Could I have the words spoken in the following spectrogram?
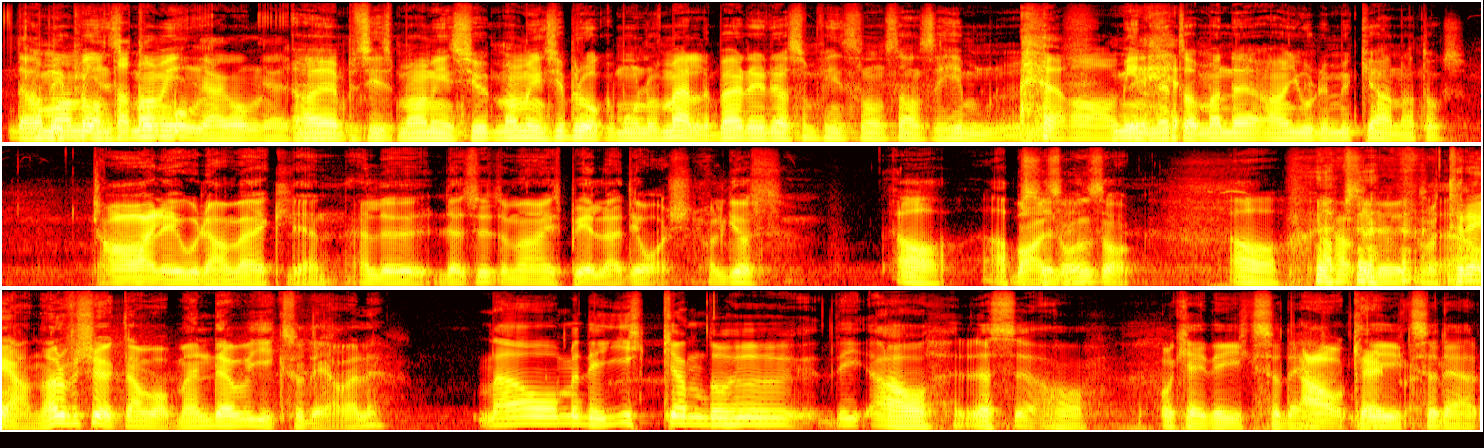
det har Ja, vi pratat minns- om många gånger. Ja, ja precis, man minns ju, man minns ju bråket med Olof Mellberg, det är det som finns någonstans i himlen, Ja, det- minnet då, men det, han gjorde mycket annat också. Ja det gjorde han verkligen. Eller dessutom har han ju spelat i Arsenal, Gus. Ja, Bara en absolut. sån sak. Ja, absolut. Och tränare försökte han vara men det gick så det eller? Ja, men det gick ändå. Det, ja, det, ja. Okej, det gick sådär. Ja, okej. Det gick sådär.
